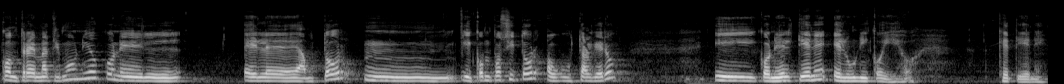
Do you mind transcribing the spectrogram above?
contrae matrimonio con el el eh, autor mm, y compositor Augusto Alguero y con él tiene el único hijo que tiene.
